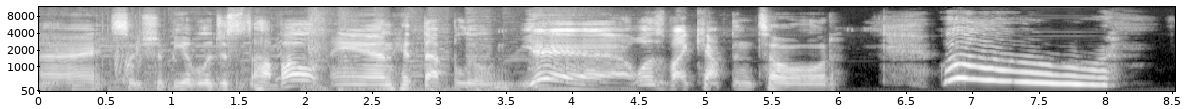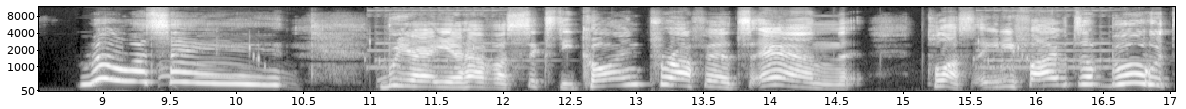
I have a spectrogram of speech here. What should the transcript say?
Alright, so you should be able to just hop out and hit that balloon. Yeah! Was by Captain Toad. Woo! Woo, I say! We have a 60 coin profit and plus 85 to boot!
